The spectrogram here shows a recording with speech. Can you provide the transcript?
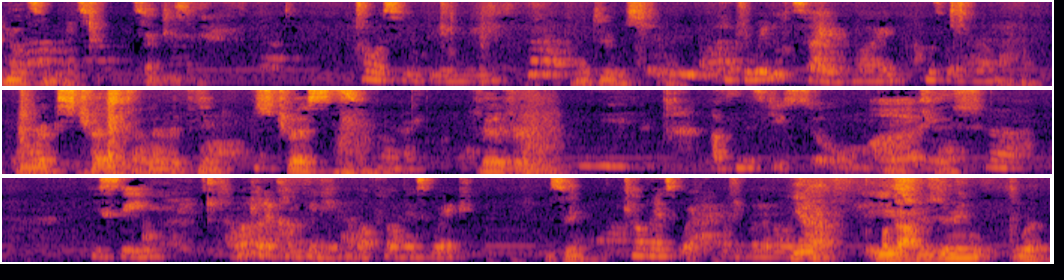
Nothing. Nothing. Thank you, sir. How was your day? My day was fine. Okay, but you look tired, right? What's going on? Work stressed and everything. Stressed. Alright. Very, very. I've missed you so much. Okay. Ah. You see, I wonder what the company about Kelvin's work. You see? Kelvin's work. What, what Yeah. He's Okay. resuming work.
